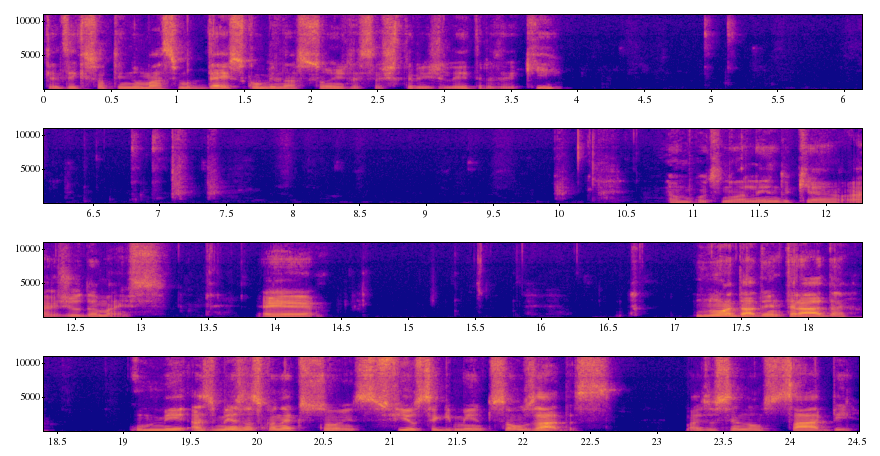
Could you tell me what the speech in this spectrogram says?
quer dizer que só tem no máximo 10 combinações dessas três letras aqui? Vamos continuar lendo que ajuda mais. É, numa dada entrada, me, as mesmas conexões fio-segmento são usadas, mas você não sabe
